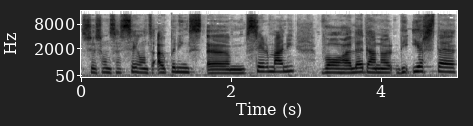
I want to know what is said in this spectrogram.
soos ons sê ons openings ehm um, ceremony waar hulle dan nou die eerste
